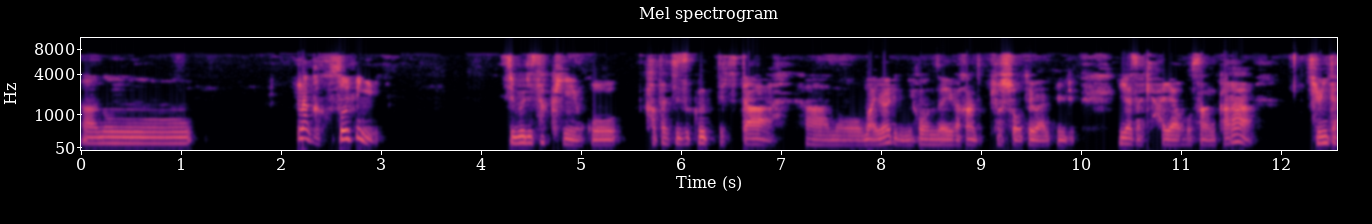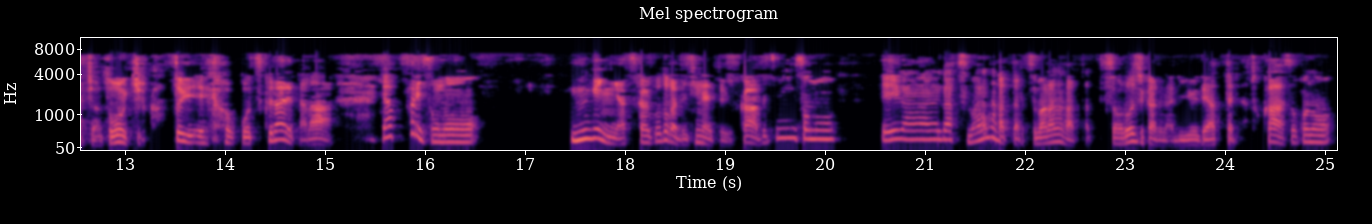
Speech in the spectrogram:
あのー、なんかそういうふうにジブリ作品をこう、形作ってきた、あの、まあ、いわゆる日本の映画監督巨匠と言われている宮崎駿さんから、君たちはどう生きるかという映画をこう作られたら、やっぱりその、無限に扱うことができないというか、別にその映画がつまらなかったらつまらなかったって、そのロジカルな理由であったりだとか、そこの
